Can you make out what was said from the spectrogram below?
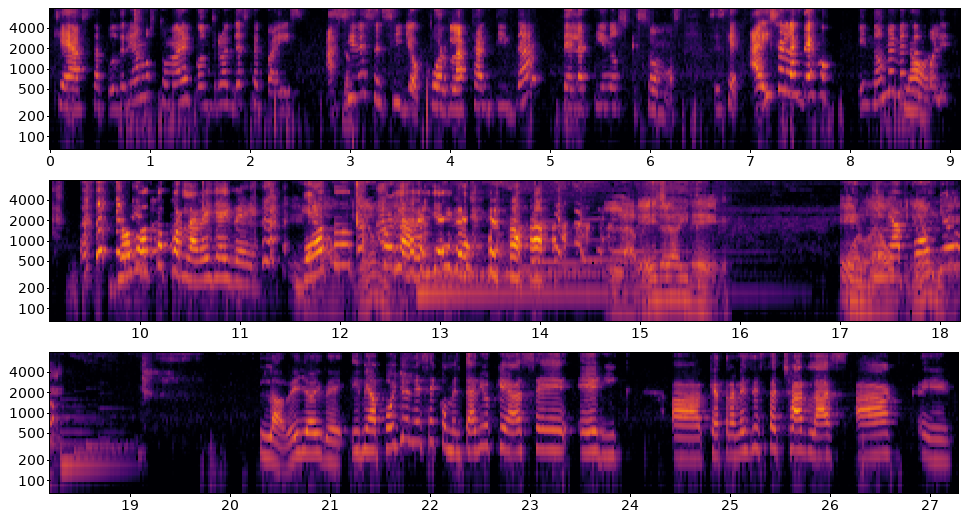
que hasta podríamos tomar el control de este país. Así de sencillo, por la cantidad de latinos que somos. Así es que ahí se las dejo y no me meto en política. Yo voto por la bella idea. voto por la bella idea. La bella idea. En la me apoyo, La bella idea. Y me apoyo en ese comentario que hace Eric, uh, que a través de estas charlas ha eh,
